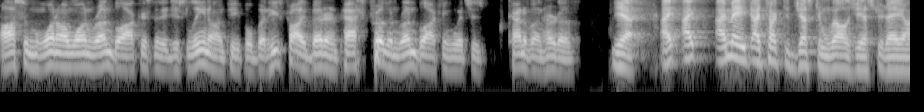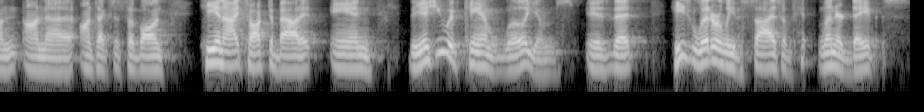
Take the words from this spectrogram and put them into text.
awesome one-on-one run blockers that they just lean on people, but he's probably better in pass pro than run blocking, which is kind of unheard of. Yeah, I I, I made I talked to Justin Wells yesterday on on uh, on Texas football, and he and I talked about it. And the issue with Cam Williams is that he's literally the size of Leonard Davis.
